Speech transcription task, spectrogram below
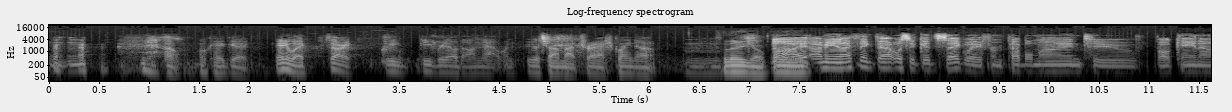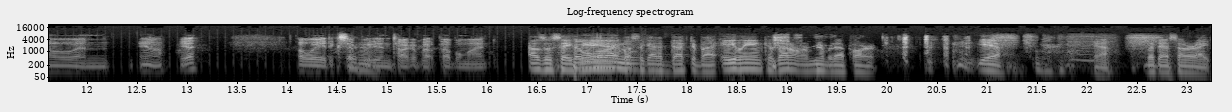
hmm Oh, okay, good. Anyway, sorry, we derailed on that one. We were just talking about trash cleanup. Mhm. So there you go. No, I. I mean, I think that was a good segue from Pebble Mine to Volcano and, you know, yeah. Oh, wait, except we didn't talk about Pebble Mine. I was gonna say, Come man, I must have got abducted by an alien because I don't remember that part. yeah, yeah, but that's all right.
